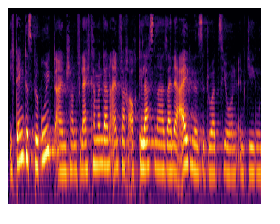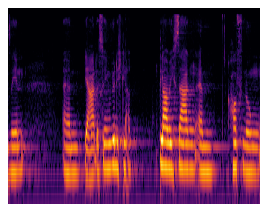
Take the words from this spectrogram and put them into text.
ich denke, das beruhigt einen schon. Vielleicht kann man dann einfach auch gelassener seine eigene Situation entgegensehen. Ähm, ja, deswegen würde ich, glaube glaub ich, sagen, ähm, Hoffnung,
